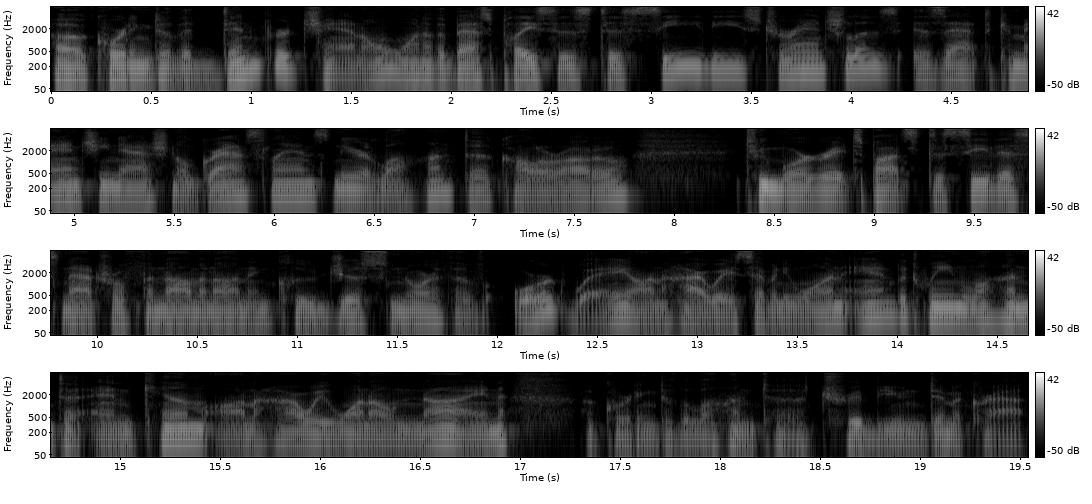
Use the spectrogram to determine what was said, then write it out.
Uh, according to the Denver Channel, one of the best places to see these tarantulas is at Comanche National Grasslands near La Junta, Colorado. Two more great spots to see this natural phenomenon include just north of Ordway on Highway 71 and between La Junta and Kim on Highway 109, according to the La Junta Tribune Democrat.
